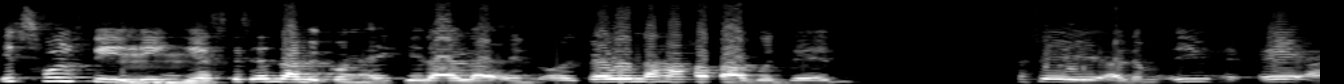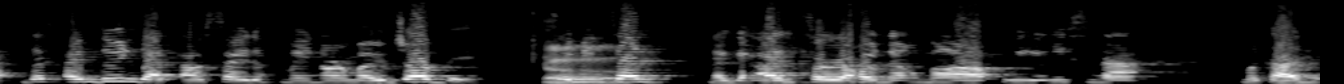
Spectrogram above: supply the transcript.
It's fulfilling, Mhm. yes. Kasi ang dami kong nakikilala and all. Pero nakakapagod din. Kasi, alam, eh, eh, that's, I'm doing that outside of my normal job eh. Kasi Oo. minsan, nag-answer ako ng mga queries na magkano,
